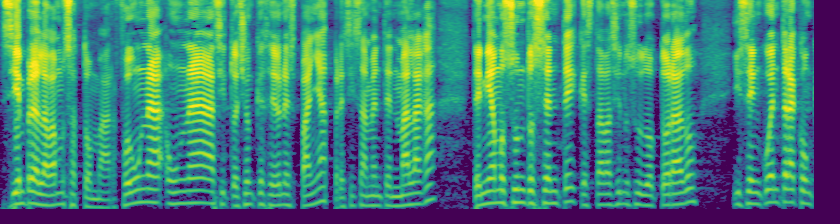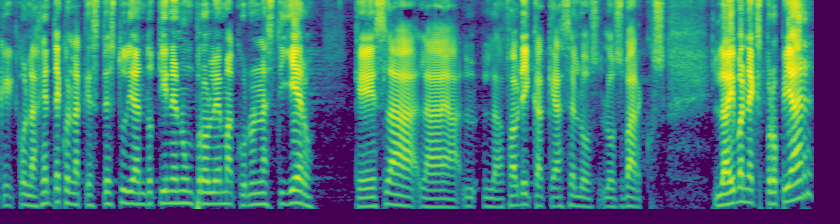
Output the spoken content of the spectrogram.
siempre la vamos a tomar. Fue una, una situación que se dio en España, precisamente en Málaga. Teníamos un docente que estaba haciendo su doctorado y se encuentra con que con la gente con la que esté estudiando tienen un problema con un astillero que es la, la, la fábrica que hace los, los barcos. La iban a expropiar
